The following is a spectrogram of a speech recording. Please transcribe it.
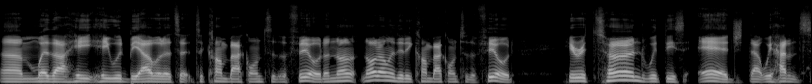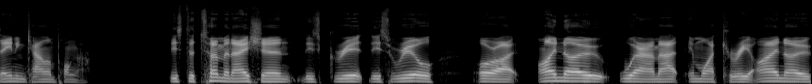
um, whether he, he would be able to, to, to come back onto the field. And not, not only did he come back onto the field, he returned with this edge that we hadn't seen in Kalyn Ponga. This determination, this grit, this real, all right, I know where I'm at in my career. I know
